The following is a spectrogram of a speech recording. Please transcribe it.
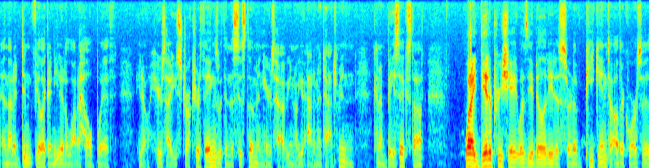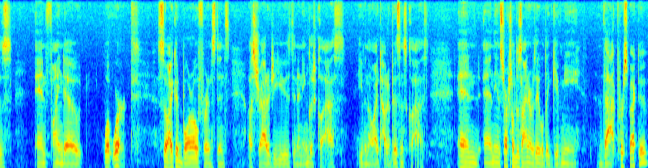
and that I didn't feel like I needed a lot of help with, you know, here's how you structure things within the system, and here's how, you know, you add an attachment and kind of basic stuff. What I did appreciate was the ability to sort of peek into other courses and find out what worked. So I could borrow, for instance, a strategy used in an English class, even though I taught a business class, and, and the instructional designer was able to give me that perspective.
